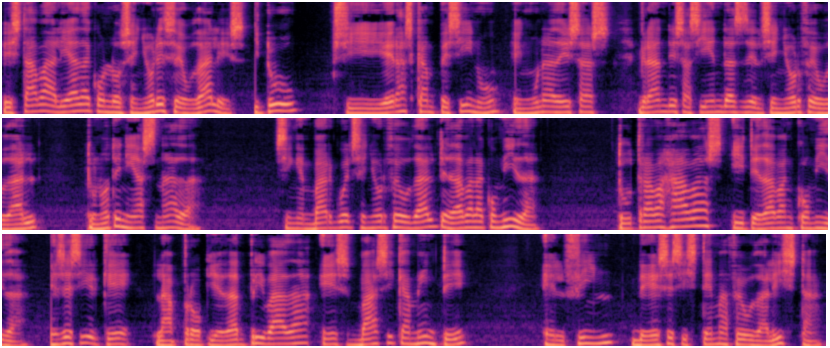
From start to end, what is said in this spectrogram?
estaba aliada con los señores feudales. Y tú, si eras campesino en una de esas grandes haciendas del señor feudal, tú no tenías nada. Sin embargo, el señor feudal te daba la comida, Tú trabajabas y te daban comida. Es decir, que la propiedad privada es básicamente el fin de ese sistema feudalista.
